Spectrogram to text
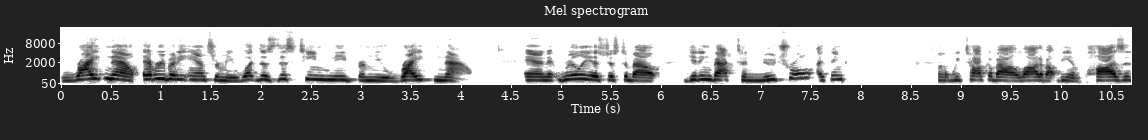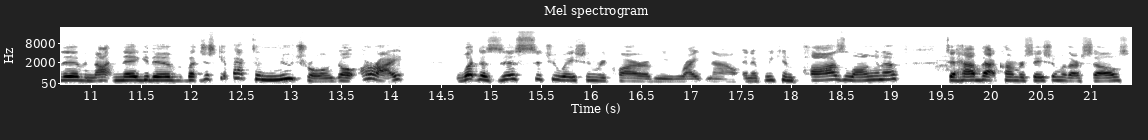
"Right now, everybody answer me. What does this team need from you right now?" And it really is just about getting back to neutral. I think we talk about a lot about being positive and not negative, but just get back to neutral and go, all right, what does this situation require of me right now? And if we can pause long enough to have that conversation with ourselves,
